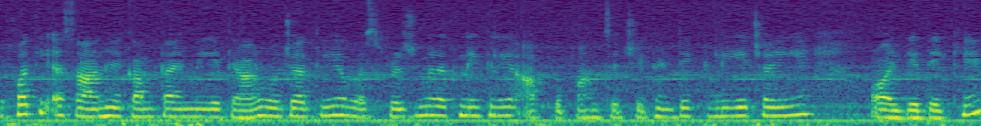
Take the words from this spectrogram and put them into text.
बहुत ही आसान है। कम टाइम में ये तैयार हो जाती है। बस फ्रिज में रखने के लिए आपको पाँच से छः घंटे के लिए चाहिए। और ये देखें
